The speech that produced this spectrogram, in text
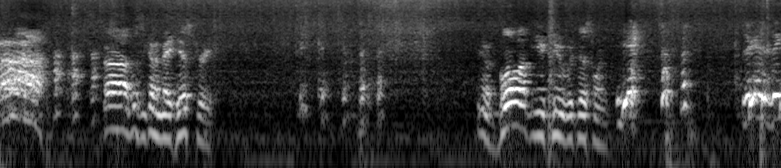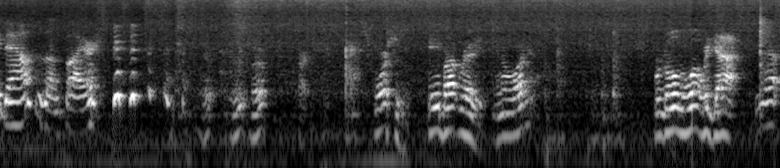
Ah! Oh, this is going to make history. You're going to blow up YouTube with this one. Yeah. They're gonna think the house is on fire. Squash is about ready. You know what? We're going with what we got. yep.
